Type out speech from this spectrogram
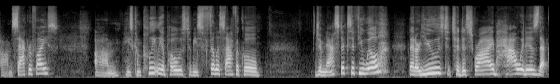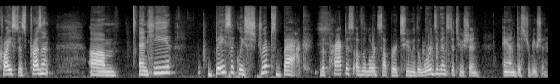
um, sacrifice. Um, he's completely opposed to these philosophical gymnastics, if you will, that are used to describe how it is that Christ is present. Um, and he basically strips back the practice of the Lord's Supper to the words of institution and distribution.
